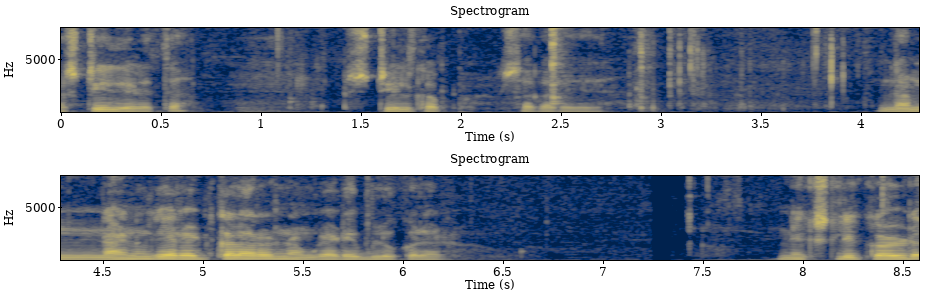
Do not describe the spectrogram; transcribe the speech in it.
ಸ್ಟೀಲ್ ಇರುತ್ತೆ. ಸ್ಟೀಲ್ ಕಪ್ ಸಖತ್ತಾಗಿದೆ. ನಮ್ಮ ನನಗೆ ರೆಡ್ ಕಲರ್ ನಮ್ಮ daddy blue colour. Nextly curd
